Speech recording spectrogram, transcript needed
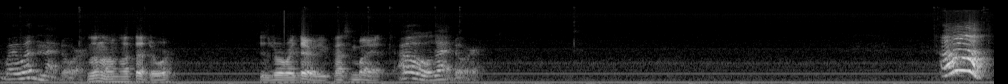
why wasn't that door? No, no, not that door. There's a door right there. You're passing by it. Oh, that door. Ah!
